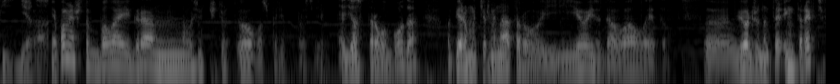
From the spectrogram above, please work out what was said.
пиздец. Я помню, что была игра на 84... О, господи, простите. 92 года по первому Терминатору. Ее издавал этот э, Virgin Inter- Interactive.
